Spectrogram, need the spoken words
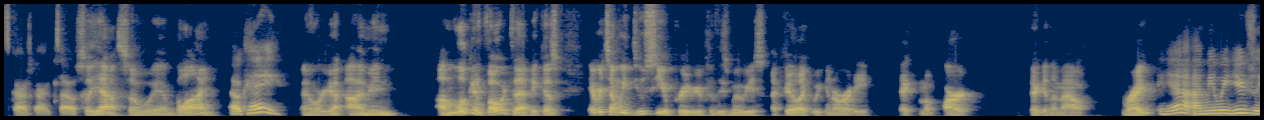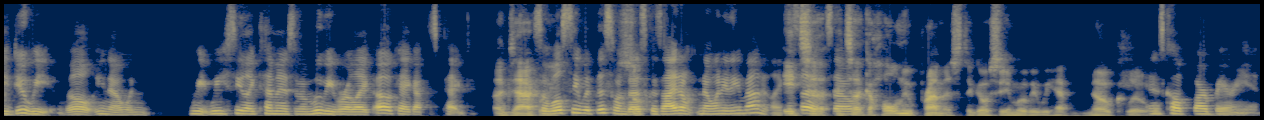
Skarsgård. So So yeah, so we're blind, okay, and we're. go- I mean, I'm looking forward to that because every time we do see a preview for these movies, I feel like we can already take them apart, figure them out. Right? yeah. I mean, we usually do. We well, you know, when we we see like ten minutes of a movie, we're like, oh, okay, I got this pegged. Exactly. So we'll see what this one So- does because I don't know anything about it. Like It's I said, a, so it's like a whole new premise to go see a movie we have no clue. and it's called Barbarian.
